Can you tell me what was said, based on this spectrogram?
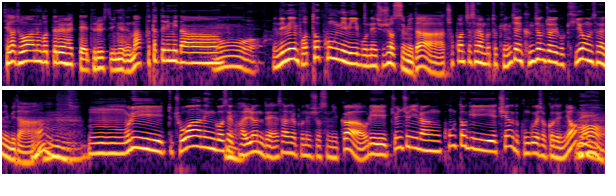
제가 좋아하는 것들을 할 때 들을 수 있는 음악 부탁드립니다. 오. 네, 닉네임 버터콩님이 보내주셨습니다. 첫 번째 사연부터 굉장히 긍정적이고 귀여운 사연입니다. 음, 우리 또 좋아하는 것에 관련된 사연을 보내주셨으니까, 우리 쭌쭌이랑 콩떡이의 취향도 궁금해졌거든요. 네.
